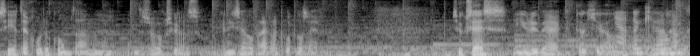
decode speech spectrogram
zeer ten goede komt aan, eh, aan de zorg, zoals jullie zelf eigenlijk ook al zeggen. Succes in jullie werk. Dankjewel. Ja, dankjewel. Bedankt.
